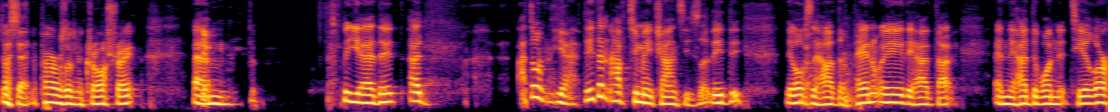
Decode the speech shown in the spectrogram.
That's it. The power's on the cross, right? Um, yep. but, but, yeah, they. I, I don't. Yeah, they didn't have too many chances. Like they, they, they obviously had their penalty. They had that, and they had the one that Taylor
